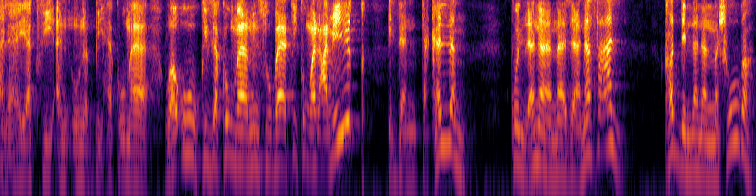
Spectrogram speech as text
ألا يكفي أن أنبهكما وأوقظكما من سباتكما العميق؟ إذا تكلم. قل لنا ماذا نفعل. قدم لنا المشورة.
